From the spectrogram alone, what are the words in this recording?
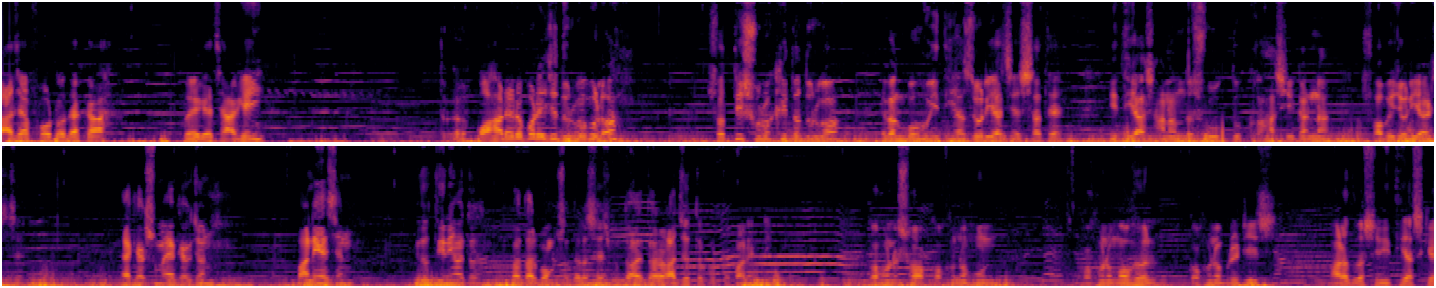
রাজা ফোর্টও দেখা হয়ে গেছে আগেই। পাহাড়ের ওপর এই যে দুর্গগুলো সত্যি সুরক্ষিত দুর্গ। এবং বহু ইতিহাস জড়িয়ে আছে এর সাথে। ইতিহাস, আনন্দ, সুখ, দুঃখ, হাসি, কান্না সবই জড়িয়ে আসছে। এক এক সময় এক একজন বানিয়েছেন, কিন্তু তিনি হয়তো বা তার বংশধরা শেষ পর্যন্ত হয়তো আর রাজত্ব করতে পারেননি। কখনো শখ কখনো হুন, কখনো মোঘল, কখনো ব্রিটিশ। ভারতবর্ষের ইতিহাসকে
